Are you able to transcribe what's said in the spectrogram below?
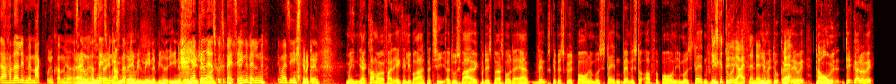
der har været lidt med magtfuldkommenhed og Der er sådan noget med nogen, der i gamle dage men ville mene, at vi havde enevælde jeg i er ked af, at Danmark. jeg skulle tilbage til enevælden. Det må jeg sige. Henrik Dahl? Men jeg kommer jo fra et ægte liberalt parti, og du svarer jo ikke på det spørgsmål, der er, hvem skal beskytte borgerne mod staten? Hvem vil stå op for borgerne imod staten? Det skal du og jeg blandt andet. Jamen, du gør Ja. det jo ikke. Du, ud, det gør du jo ikke.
